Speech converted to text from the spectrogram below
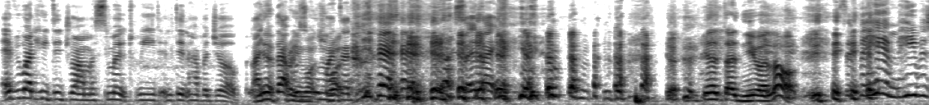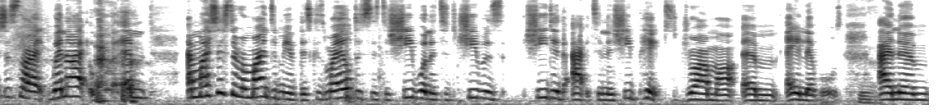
everyone who did drama smoked weed and didn't have a job. Like Yeah, that was all my much dad. Yeah. so like. yeah, Dad knew a lot. so for him, he was just like when I um and my sister reminded me of this because my older sister she wanted to she was she did acting and she picked drama um A levels and um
